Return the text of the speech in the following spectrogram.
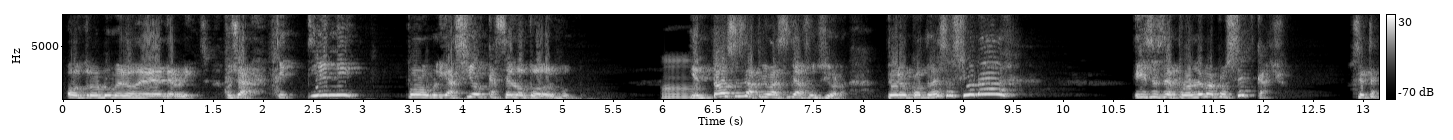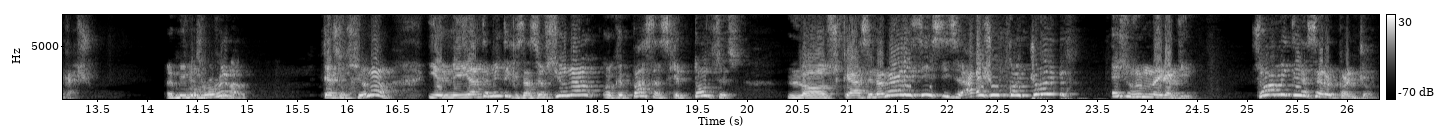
otro número de, de, rings. O sea, que tiene por obligación que hacerlo todo el mundo. Mm. Y entonces la privacidad funciona. Pero cuando es opcional, ese es el problema con Zcash. Zcash. El mismo problema. Que es opcional. Y inmediatamente que se hace opcional, lo que pasa es que entonces los que hacen análisis dicen, hay un conjoin, eso es un negativo. Solamente hacer el conjoin.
